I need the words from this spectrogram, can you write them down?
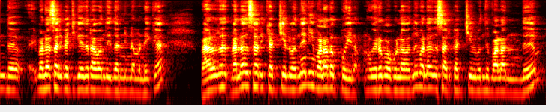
இந்த வலதுசாரி கட்சிக்கு எதிராக வந்து இதன் நினைக்க வலது வலதுசாரி கட்சியில் வந்து நீ வளரப் போயிடும் வந்து வலதுசாரி கட்சியில் வந்து வளர்ந்து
